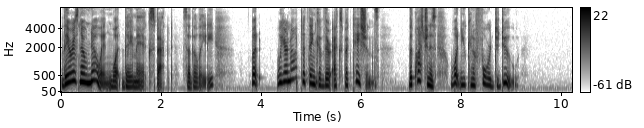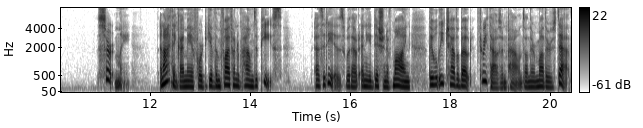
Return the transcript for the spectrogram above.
There is no knowing what they may expect, said the lady, but we are not to think of their expectations. The question is what you can afford to do. Certainly, and I think I may afford to give them five hundred pounds apiece. As it is, without any addition of mine, they will each have about three thousand pounds on their mother's death,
